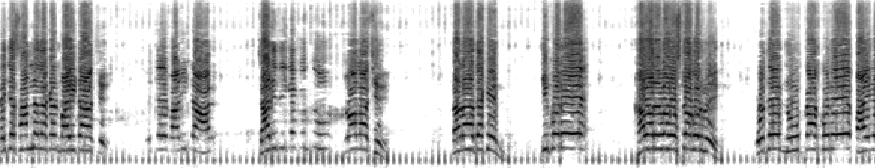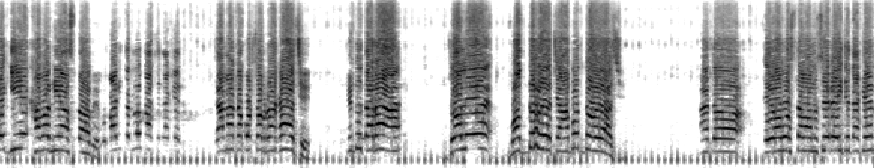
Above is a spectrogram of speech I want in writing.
এই যে সামনে দেখেন বাড়িটা আছে। এই যে বাড়িটার চারিদিকে কিন্তু জল আছে। তারা দেখেন কি করে খাবারের ব্যবস্থা করবে। ওদের নৌকা করে বাইরে গিয়ে খাবার নিয়ে আসতে হবে। বাড়িতে লোক আছে দেখেন জামা কাপড় সব রাখা আছে। কিন্তু তারা জলে বদ্ধ হয়ে আছে আবদ্ধ হয়ে আছে। হ্যাঁ, তো এই অবস্থা মানুষের। এই যে দেখেন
